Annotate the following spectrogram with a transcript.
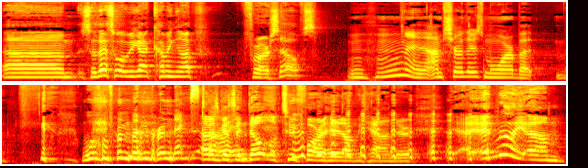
Um, so that's what we got coming up for ourselves. Mm, and I'm sure there's more, but we'll remember next time. I was going to say, don't look too far ahead on the calendar. And really, um,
